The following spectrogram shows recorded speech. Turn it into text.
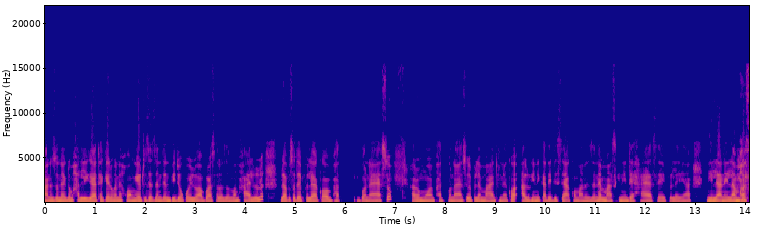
মানুহজনে একদম খালী গাই থাকে, সেইটো কাৰণে খঙে উঠিছে। যেন তেন ভিডিঅ' কৰিলোঁ আৰু বৰা চাউলৰ জলপান খাই ল'লোঁ। লোৱাৰ পাছত এইফালে আকৌ ভাত বনাই আছোঁ। আৰু মই ভাত বনাই আছোঁ এইফালে মায়ে ধুনীয়াকৈ আলুখিনি কাটি দিছে। আকৌ মানুহজনে মাছখিনি দেখাই আছে এইফালে এয়া নীলা নীলা মাছ।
